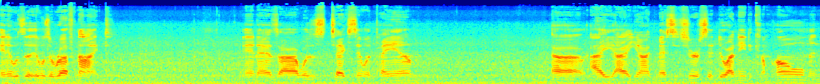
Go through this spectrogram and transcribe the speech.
and it was a, it was a rough night. And as I was texting with Pam, uh, I, I you know I messaged her said, "Do I need to come home?" And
